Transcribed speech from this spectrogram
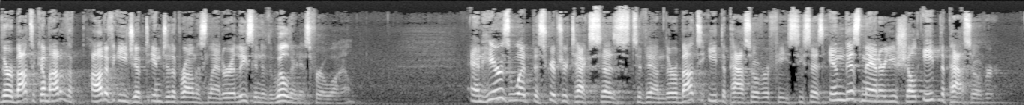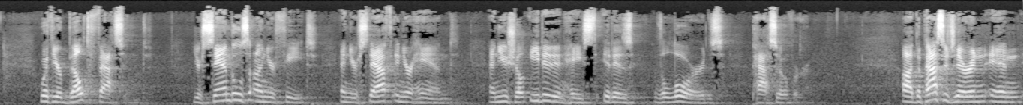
They're about to come out of, the, out of Egypt into the promised land, or at least into the wilderness for a while. And here's what the scripture text says to them they're about to eat the Passover feast. He says, In this manner you shall eat the Passover, with your belt fastened your sandals on your feet, and your staff in your hand, and you shall eat it in haste. It is the Lord's Passover. Uh, the passage there in, in,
